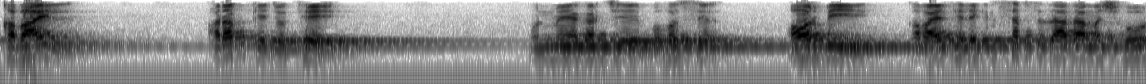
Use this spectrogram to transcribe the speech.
قبائل عرب کے جو تھے، ان میں اگرچہ بہت سے اور بھی قبائل تھے، لیکن سب سے زیادہ مشہور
